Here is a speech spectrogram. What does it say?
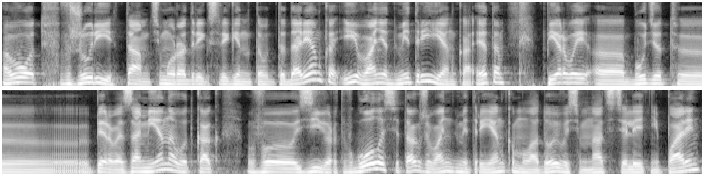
Вот, в жюри там Тимур Родригес, Регина Тодоренко и Ваня Дмитриенко. Это первый э, будет, э, первая замена, вот как в Зиверт в голосе, также Ваня Дмитриенко, молодой 18-летний парень,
